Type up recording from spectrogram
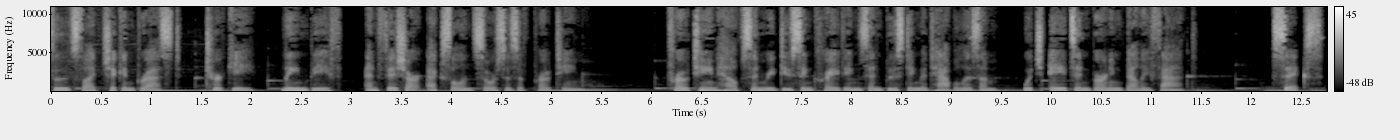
foods like chicken breast, turkey, lean beef, and fish are excellent sources of protein. Protein helps in reducing cravings and boosting metabolism, which aids in burning belly fat. 6.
